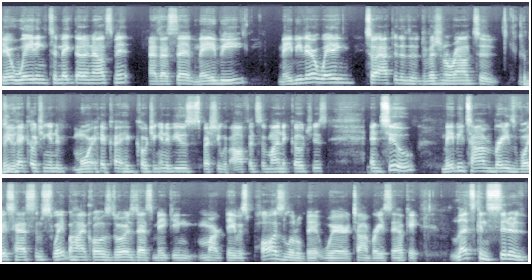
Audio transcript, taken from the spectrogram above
they're waiting to make that announcement. As I said, maybe maybe they're waiting till after the, the divisional round to do head coaching interv- more head, head coaching interviews, especially with offensive minded coaches. And two, maybe Tom Brady's voice has some sway behind closed doors that's making Mark Davis pause a little bit, where Tom Brady said, okay, let's consider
